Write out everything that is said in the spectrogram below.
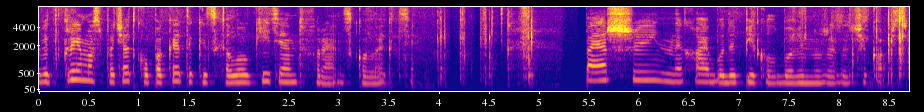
відкриємо спочатку пакетики з Hello Kitty and Friends колекції. Перший нехай буде пікл, бо він уже зачекався.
